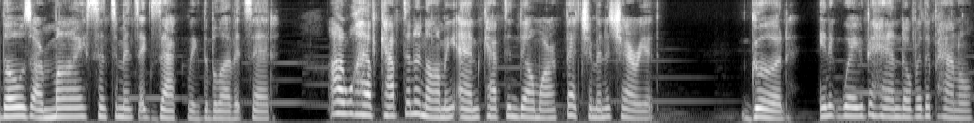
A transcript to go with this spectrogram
Those are my sentiments exactly, the beloved said. I will have Captain Anami and Captain Delmar fetch him in a chariot. Good. Enoch waved a hand over the panel.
